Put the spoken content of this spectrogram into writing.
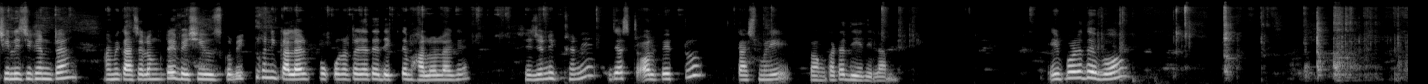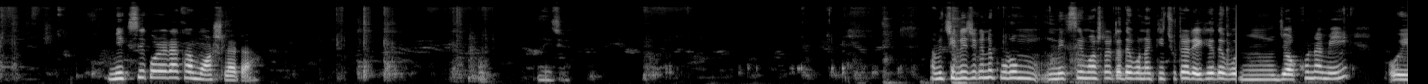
চিলি চিকেনটা, আমি কাঁচা লঙ্কাটাই বেশি ইউজ করব। একটুখানি কালার পকোড়াটা যাতে দেখতে ভালো লাগে সেই জন্য একটুখানি জাস্ট অল্প একটু কাশ্মীরি লঙ্কাটা দিয়ে দিলাম। এরপরে দেব মিক্সি করে রাখা মশলাটা। এই যে। আমি চিলি চিকেনে পুরো মিক্সির মশলাটা দেবো না, কিছুটা রেখে দেবো। যখন আমি ওই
